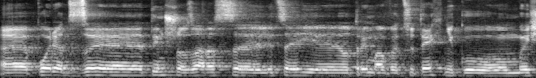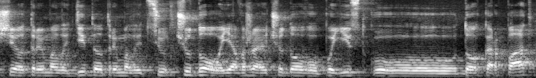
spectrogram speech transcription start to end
е, поряд з тим, що зараз е, ліцей отримав цю техніку, ми ще отримали, діти отримали цю чудову, я вважаю, чудову поїздку до Карпат.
